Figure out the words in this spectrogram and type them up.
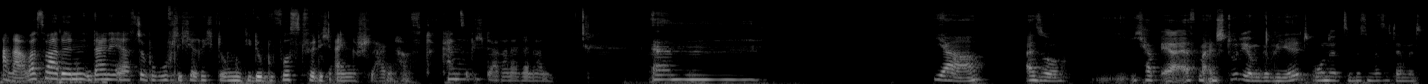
Anna, was war denn deine erste berufliche Richtung, die du bewusst für dich eingeschlagen hast? Kannst du dich daran erinnern? Ähm, ja, also ich habe eher erstmal ein Studium gewählt, ohne zu wissen, was ich damit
